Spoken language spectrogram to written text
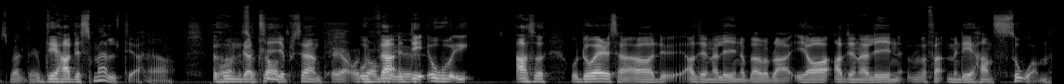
smält ihop. Det hade smält ja. Ja. Och 110 såklart- procent. Ja, och Och, ju- och, alltså, och då är det så här, ja, du- adrenalin och bla bla bla. Ja, adrenalin, fan, men det är hans son.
